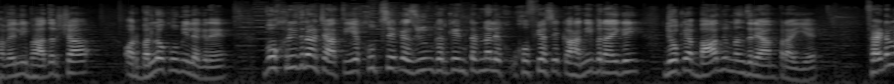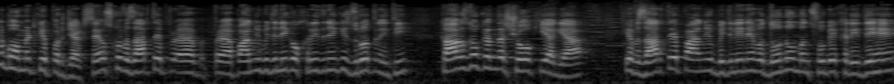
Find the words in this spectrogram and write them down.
حویلی بہادر شاہ اور بلو قومی لگ رہے ہیں وہ خریدنا چاہتی ہے خود سے ایک کر کے انٹرنل خفیہ سے کہانی بنائی گئی جو کہ اب بعد میں منظر عام پر آئی ہے۔ فیڈرل گورنمنٹ کے پروجیکٹس ہیں اس کو وزارت پانی بجلی کو خریدنے کی ضرورت نہیں تھی۔ کاغذوں کے اندر شو کیا گیا کہ وزارت پانی و بجلی نے وہ دونوں منصوبے خریدے ہیں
